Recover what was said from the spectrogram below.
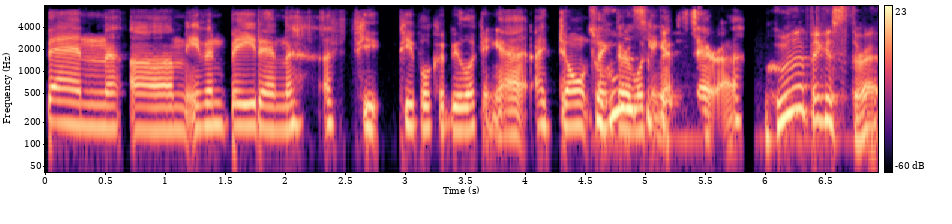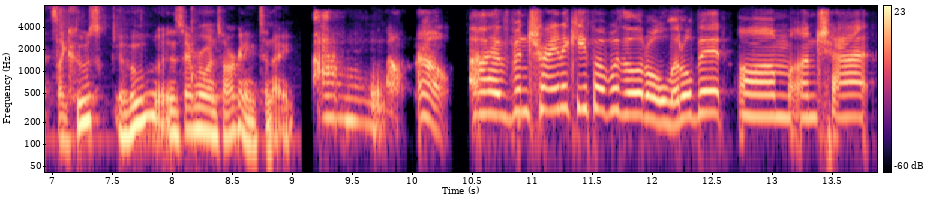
Ben, um, even Baden. Pe- people could be looking at. I don't so think they're looking the, at Sarah. Who are the biggest threats? Like who's who is everyone targeting tonight? I don't know. I've been trying to keep up with a little little bit um on chat.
